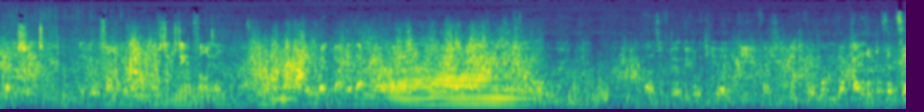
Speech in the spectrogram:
Another seat that you'll find around a F-16 fighter. So right back at that Pilot hier die verschiedenen Wirkungen der Kreiselgesetze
